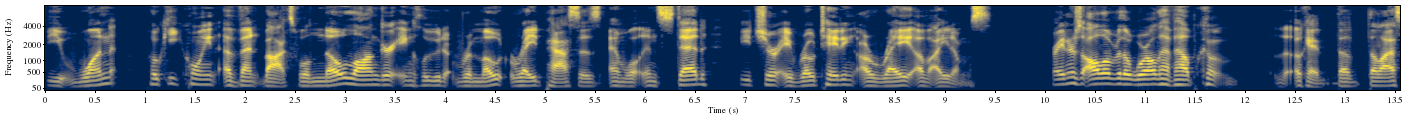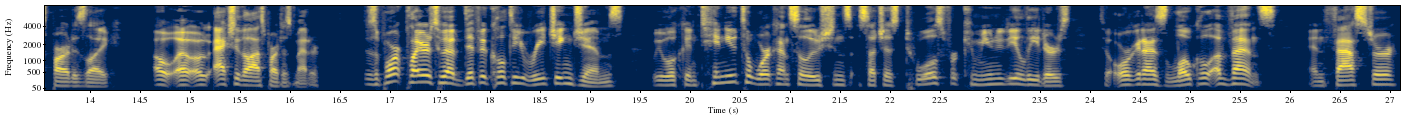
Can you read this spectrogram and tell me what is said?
the 1 Pokecoin event box will no longer include remote raid passes and will instead feature a rotating array of items. Trainers all over the world have helped okay, the the last part is like Oh, oh, oh, actually, the last part doesn't matter. To support players who have difficulty reaching gyms, we will continue to work on solutions such as tools for community leaders to organize local events and faster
